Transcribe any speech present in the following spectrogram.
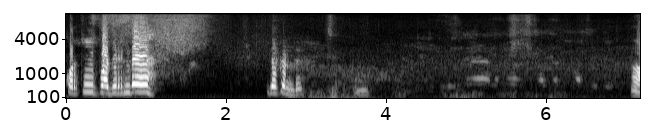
കുറച്ച് ഈ പതിരിന്റെ ഇതൊക്കെ ഉണ്ട്. ആ.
